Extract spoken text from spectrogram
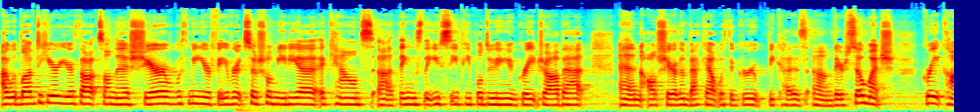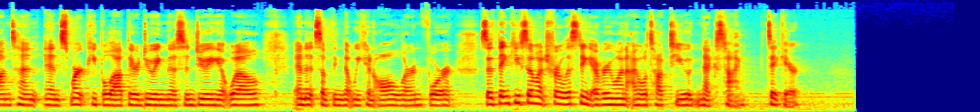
I would love to hear your thoughts on this. Share with me your favorite social media accounts, uh, things that you see people doing a great job at, and I'll share them back out with the group because um, there's so much great content and smart people out there doing this and doing it well. And it's something that we can all learn for. So thank you so much for listening, everyone. I will talk to you next time. Take care.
